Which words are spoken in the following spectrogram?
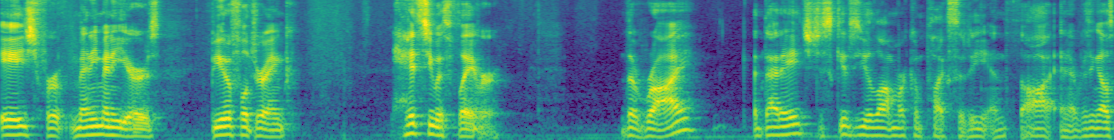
aged for many many years beautiful drink hits you with flavor the rye at that age just gives you a lot more complexity and thought and everything else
